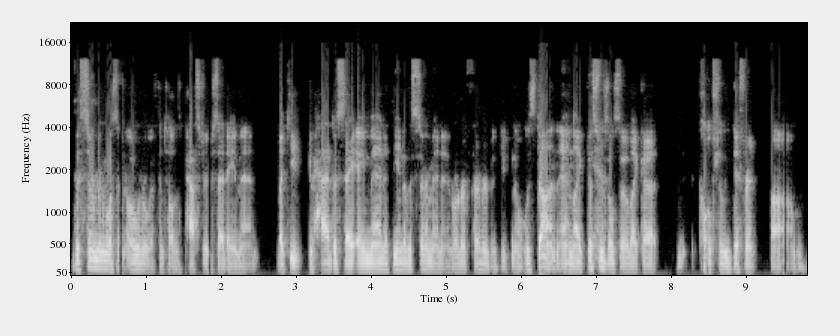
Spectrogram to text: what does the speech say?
the sermon wasn't over with until the pastor said amen. Like you, you had to say amen at the end of the sermon in order for everybody to know it was done. And like this Yeah. was also like a culturally different um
